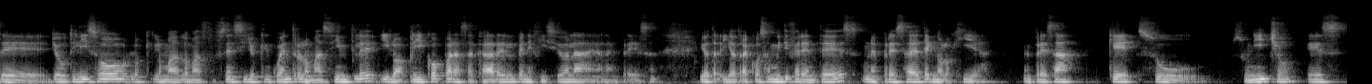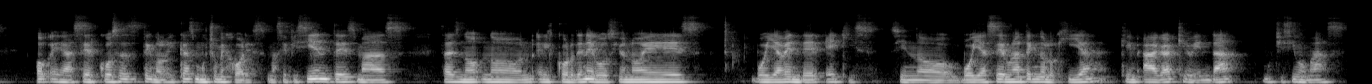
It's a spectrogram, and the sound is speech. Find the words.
De, yo utilizo lo, lo, más, lo más sencillo que encuentro, lo más simple, y lo aplico para sacar el beneficio a la, a la empresa. Y otra, y otra cosa muy diferente es una empresa de tecnología, una empresa que su, su nicho es eh, hacer cosas tecnológicas mucho mejores, más eficientes, más, ¿sabes? No, no, el core de negocio no es voy a vender X, sino voy a hacer una tecnología que haga que venda muchísimo más.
